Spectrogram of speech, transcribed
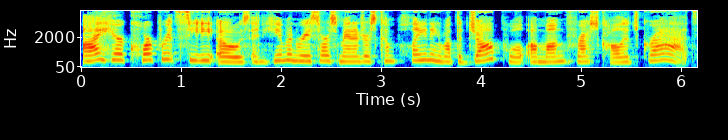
I hear corporate CEOs and human resource managers complaining about the job pool among fresh college grads,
